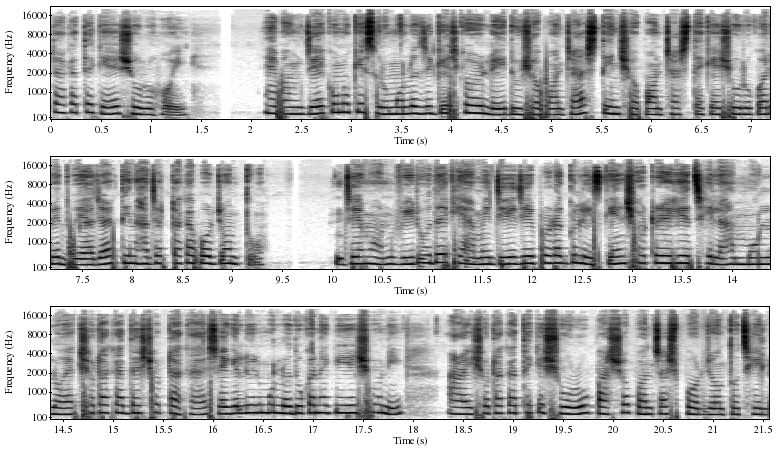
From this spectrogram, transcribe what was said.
টাকা থেকে শুরু হয় এবং যে কোনো কিছুর মূল্য জিজ্ঞেস করলেই দুশো পঞ্চাশ, তিনশো পঞ্চাশ থেকে শুরু করে দুই হাজার, তিন হাজার টাকা পর্যন্ত। যেমন ভিডিও দেখে আমি যেই যেই প্রোডাক্টগুলি স্ক্রিনশট রেখেছিলাম, মূল্য একশো টাকা, দেড়শো টাকা, সেগুলির মূল্য দোকানে গিয়ে শুনি আড়াইশো টাকা থেকে শুরু পাঁচশো পঞ্চাশ পর্যন্ত ছিল।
